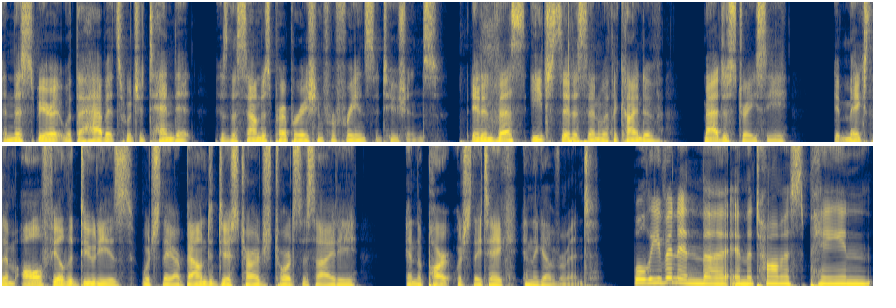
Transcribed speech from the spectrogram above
and this spirit, with the habits which attend it, is the soundest preparation for free institutions. It invests each citizen with a kind of magistracy. It makes them all feel the duties which they are bound to discharge towards society and the part which they take in the government. Well, even in the in the Thomas Paine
